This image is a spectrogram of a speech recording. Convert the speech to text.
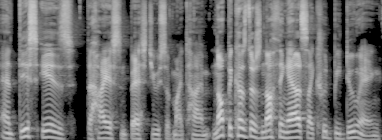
And this is the highest and best use of my time. Not because there's nothing else I could be doing,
